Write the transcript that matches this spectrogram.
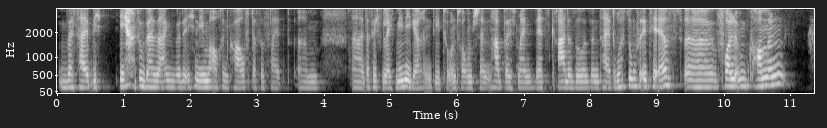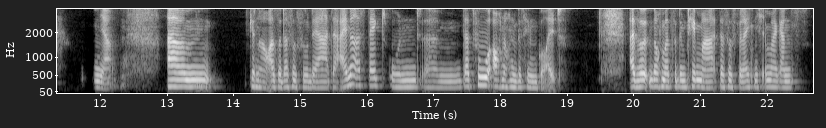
weshalb ich eher sogar sagen würde, ich nehme auch in Kauf, dass es halt ähm, äh, dass ich vielleicht weniger Rendite unter Umständen habe. Ich meine, jetzt gerade so sind halt Rüstungs-ETFs äh, voll im Kommen. Ja. Ähm, genau, also das ist so der, der eine Aspekt und ähm, dazu auch noch ein bisschen Gold. Also nochmal zu dem Thema, dass es vielleicht nicht immer ganz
